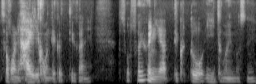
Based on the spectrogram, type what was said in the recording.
そこに入り込んでいくっていうかね、そうそういうふうにやっていくといいと思いますね。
